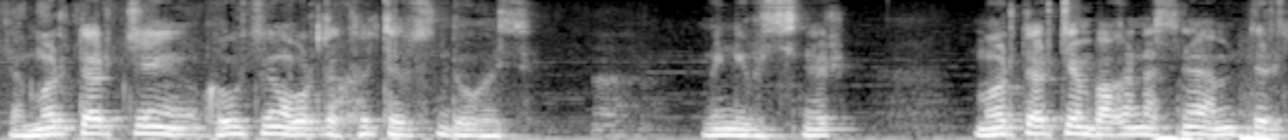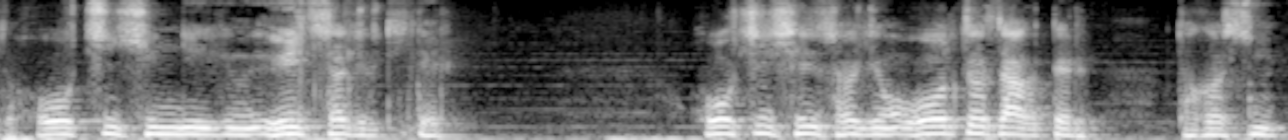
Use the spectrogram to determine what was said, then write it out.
За мордоржийн хөгжлийн урлаг хөл тавьсан түүхээс миний бичснээр мордоржийн бага насны амьдрал хуучин шин нийгэм ээлж солигдол дээр хуучин шин соёлын уулзар заг дээр тохиолсон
